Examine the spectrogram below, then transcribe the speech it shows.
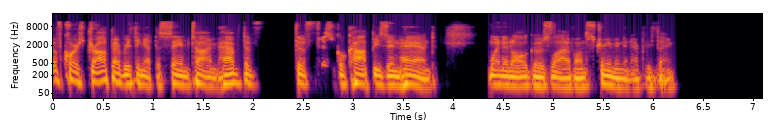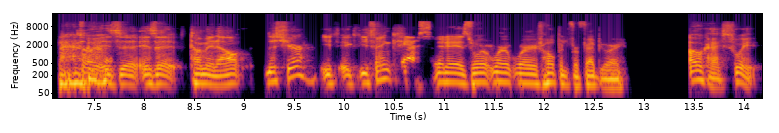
of course, drop everything at the same time, have the, the physical copies in hand when it all goes live on streaming and everything. so is it is it coming out this year? You you think? Yes, it is. We're we're we're hoping for February. Okay, sweet.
